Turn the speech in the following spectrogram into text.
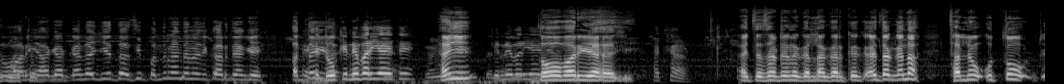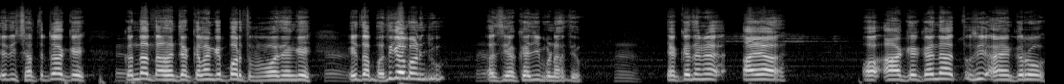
ਦੋ ਵਾਰੀ ਆ ਗਿਆ ਕਹਿੰਦਾ ਜੀ ਇਹ ਤਾਂ ਅਸੀਂ 15 ਦਿਨਾਂ 'ਚ ਕਰ ਦਿਆਂਗੇ। ਅੱਧਾ ਹੀ ਦੋ ਕਿੰਨੇ ਵਾਰੀ ਆਏ ਤੇ ਹੈ ਜੀ ਕਿੰਨੇ ਵਾਰੀ ਆਏ ਦੋ ਵਾਰੀ ਆਇਆ ਜੀ। ਅੱਛਾ। ਇੱਥੇ ਸਾਡੇ ਨਾਲ ਗੱਲਾਂ ਕਰਕੇ ਇਹ ਤਾਂ ਕਹਿੰਦਾ ਥੱਲੋਂ ਉੱਤੋਂ ਇਹਦੀ ਛੱਤ ਢੱਕ ਕੇ ਕੰਧਾਂ ਤਾਂ ਚੱਕ ਲਾਂਗੇ ਭਰਤ ਪਵਾ ਦਿਆਂਗੇ। ਇਹ ਤਾਂ ਵਧੀਆ ਬਣ ਜੂ। ਅਸੀਂ ਆਖਿਆ ਜੀ ਬਣਾ ਦਿਓ। ਇੱਕ ਦਿਨ ਆਇਆ ਆ ਕੇ ਕਹਿੰਦਾ ਤੁਸੀਂ ਐਂ ਕਰੋ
